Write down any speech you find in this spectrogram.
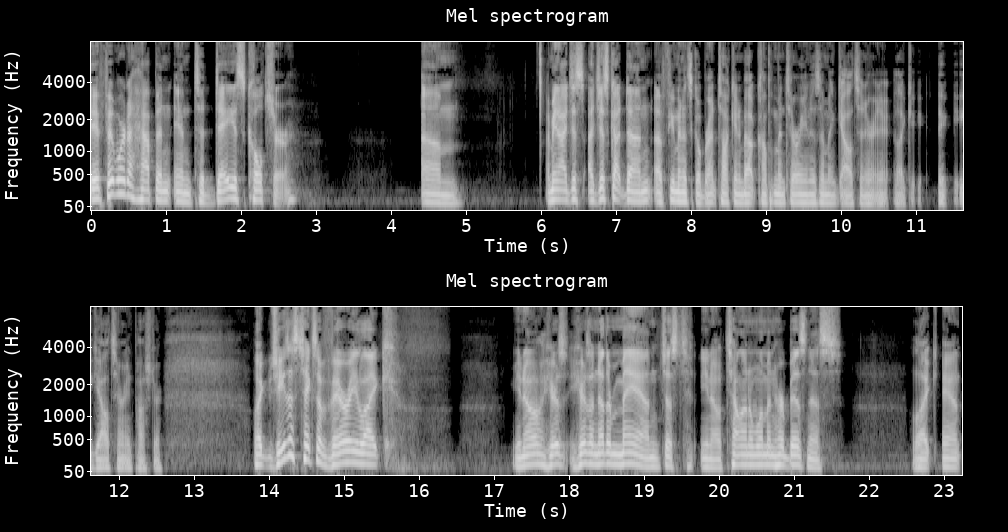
if it were to happen in today's culture, um, I mean, I just I just got done a few minutes ago, Brent, talking about complementarianism and egalitarian like egalitarian posture. Like Jesus takes a very like, you know, here's here's another man just you know telling a woman her business, like and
